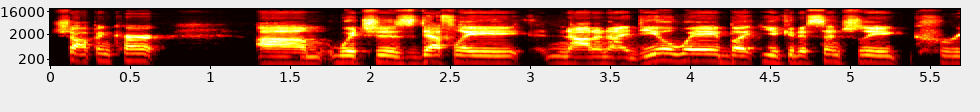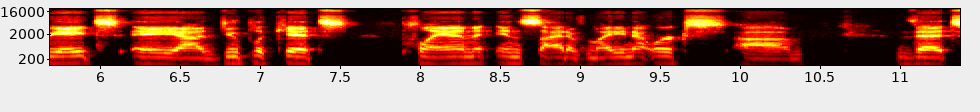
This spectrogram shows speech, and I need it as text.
shopping cart um, which is definitely not an ideal way, but you could essentially create a uh, duplicate plan inside of Mighty Networks um, that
